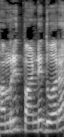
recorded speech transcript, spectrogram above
अमृत पांडे द्वारा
